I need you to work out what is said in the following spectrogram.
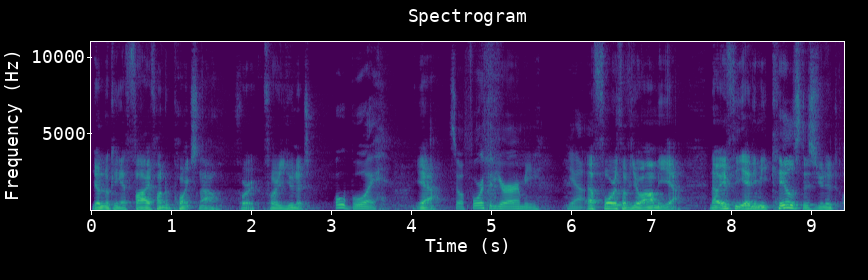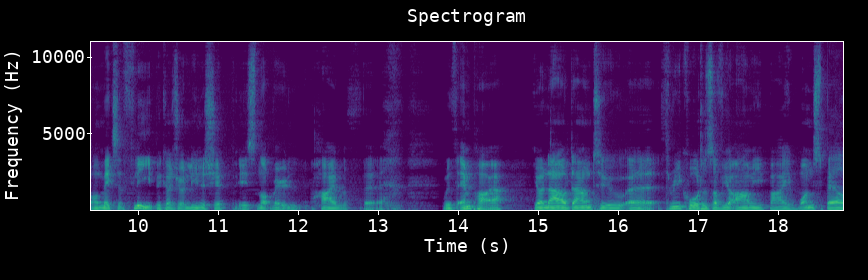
you're looking at 500 points now for, for a unit. Oh boy. Yeah. So a fourth of your army. Yeah. A fourth of your army, yeah. Now, if the enemy kills this unit or makes it flee because your leadership is not very high with uh, with Empire, you're now down to uh, three quarters of your army by one spell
